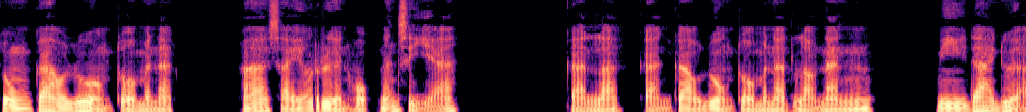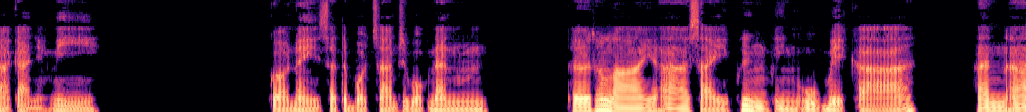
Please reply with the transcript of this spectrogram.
จงก้าวล่วงโทมนัส อาศัยเรือนหกนั้นเสีย การละการก้าวล่วงโทมนัสเหล่านั้น มีได้ด้วยอาการอย่างนี้ ก็ในสัตบทสามสิบกนั้น เธอทั้งหลายอาศัยพึ่งพิงอุเบกขา อันอา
